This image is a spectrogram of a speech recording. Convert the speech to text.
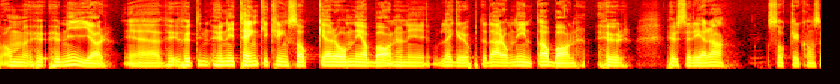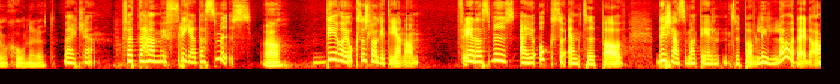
om hur, hur ni gör. Eh, hur, hur, hur ni tänker kring socker och om ni har barn, hur ni lägger upp det där. Om ni inte har barn, hur, hur ser era sockerkonsumtioner ut? Verkligen. För att det här med fredagsmys, Ja, det har ju också slagit igenom. Fredagsmys är ju också en typ av, det känns som att det är en typ av lillördag idag.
